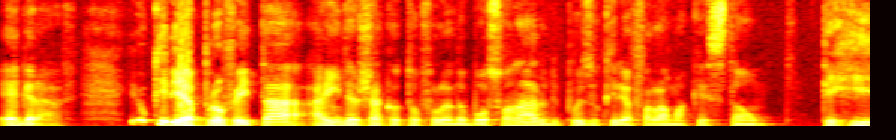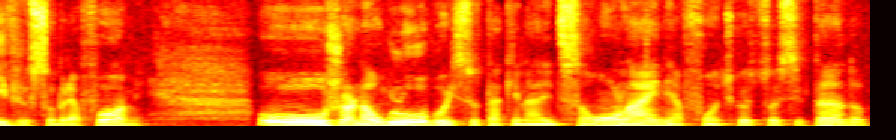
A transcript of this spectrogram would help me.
é grave. Eu queria aproveitar, ainda já que eu estou falando do Bolsonaro, depois eu queria falar uma questão terrível sobre a fome. O jornal o Globo, isso está aqui na edição online, a fonte que eu estou citando,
